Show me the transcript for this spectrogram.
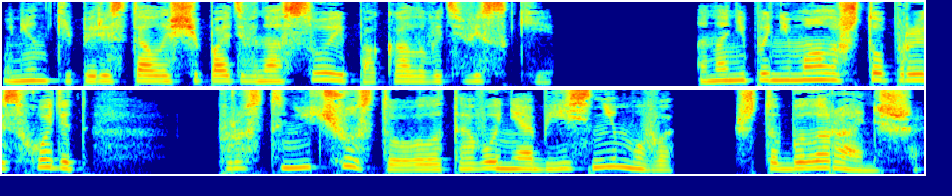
У Нинки перестало щипать в носу и покалывать виски. Она не понимала, что происходит, просто не чувствовала того необъяснимого, что было раньше.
